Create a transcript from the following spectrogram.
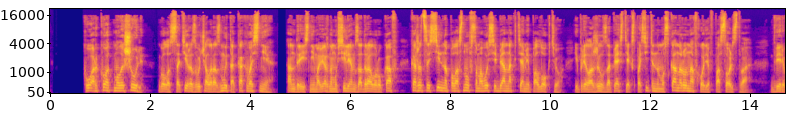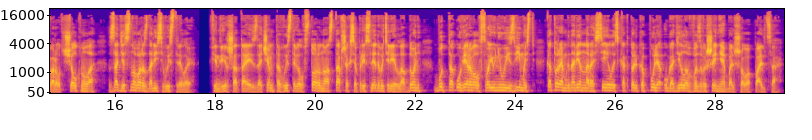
«QR-код, малышуль!» Голос сатира звучал размыто, как во сне. Андрей с неимоверным усилием задрал рукав, кажется, сильно полоснув самого себя ногтями по локтю, и приложил запястье к спасительному сканеру на входе в посольство. Дверь ворот щелкнула, сзади снова раздались выстрелы. Фенрир, шатаясь, зачем-то выставил в сторону оставшихся преследователей ладонь, будто уверовал в свою неуязвимость, которая мгновенно рассеялась, как только пуля угодила в возвышение большого пальца.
